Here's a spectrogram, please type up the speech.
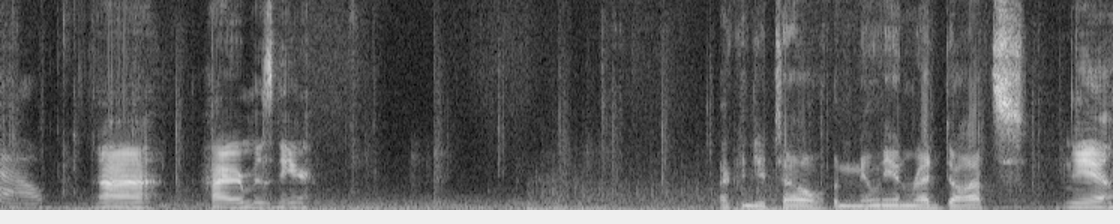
Ow. Ah, Hiram is near. How can you tell? The million red dots? Yeah.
